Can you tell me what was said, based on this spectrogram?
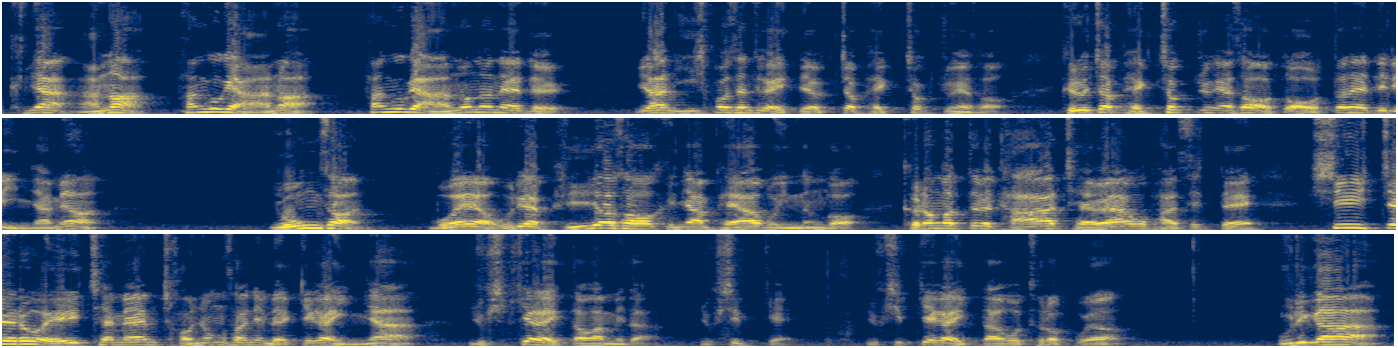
그냥 안 와. 한국에 안 와. 한국에 안 오는 애들 이한 20%가 있대요. 저 100척 중에서. 그리고 저 100척 중에서 또 어떤 애들이 있냐면 용선 뭐예요? 우리가 빌려서 그냥 배하고 있는 거 그런 것들을 다 제외하고 봤을 때 실제로 HMM 전용선이 몇 개가 있냐? 60개가 있다고 합니다. 60개. 60개가 있다고 들었고요. 우리가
